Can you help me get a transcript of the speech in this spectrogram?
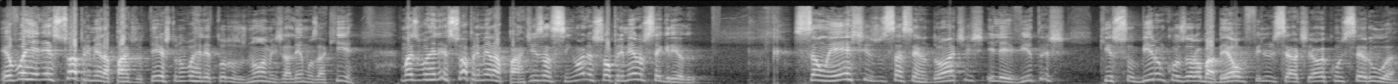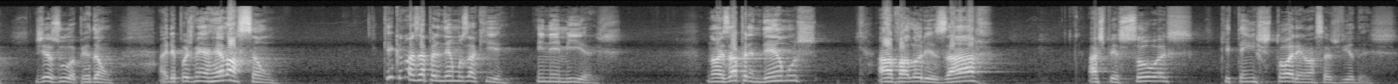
Eu vou reler só a primeira parte do texto, não vou reler todos os nomes, já lemos aqui, mas vou reler só a primeira parte. Diz assim: olha só, o primeiro segredo. São estes os sacerdotes e levitas que subiram com Zorobabel, filho de Sealtiel, e com Serua, Jesua, perdão. Aí depois vem a relação. O que, que nós aprendemos aqui em Neemias? Nós aprendemos a valorizar as pessoas que têm história em nossas vidas.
